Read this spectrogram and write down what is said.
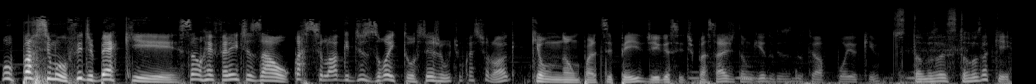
O próximo feedback são referentes ao Questlog 18, ou seja, o último Questlog, que eu não participei, diga-se de passagem, então Guido, preciso do teu apoio aqui. Estamos, estamos aqui.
